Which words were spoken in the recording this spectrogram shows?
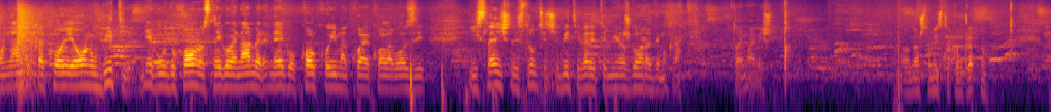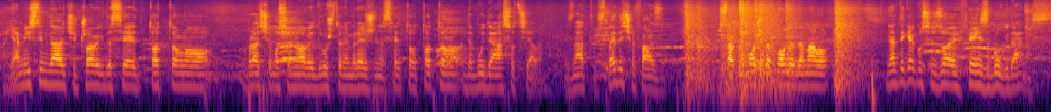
onako kako je on u biti, njegovu duhovnost, njegove namere, nego koliko ima, koja kola vozi. I sledeća destrukcija će biti, verujte mi, još gora demokratija. To je moje mišljenje. A na što mislite konkretno? Pa ja mislim da će čovek da se totalno, vraćamo se na ove društvene mreže, na sve to, totalno da bude asocijalan. Znate, sledeća faza, svako može da pogleda malo, znate kako se zove Facebook danas?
